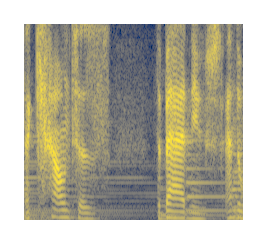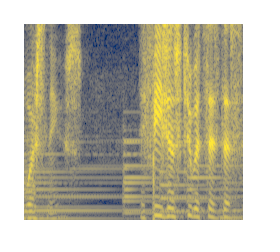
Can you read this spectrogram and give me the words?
that counters the bad news and the worst news. Ephesians 2, it says this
